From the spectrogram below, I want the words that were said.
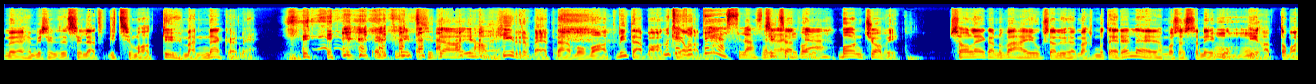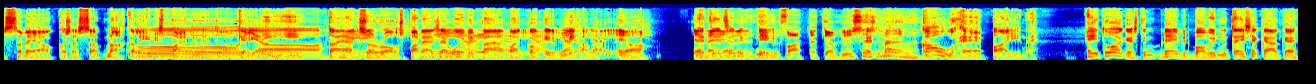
myöhemmin siltä- sillä, että vitsi mä oon tyhmän näköinen. Et vitsi, tää on ihan hirveet nämä mun vaat. Mitä mä oon Mut sä voit kelannut? tehdä sillä asialla voinut- mitään. Bon Jovi. Se on leikannut vähän hiuksia lyhyemmäksi, mutta edelleen semmoisessa niinku mm-hmm. ihattomassa V-aukkosessa nahkaliivissä painelee tuolla keikalla. joo. Tai Niin. Axl Rose. Panee sen huivin päähän, vaikka onkin lihava. Joo. Ja Et- ne, et ja ne tietyt niin. vaatteet. Joo, kyllä se, Et se mä, kauhea paine. Ei tuo oikeasti David Bowie, mutta ei sekään oikein.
